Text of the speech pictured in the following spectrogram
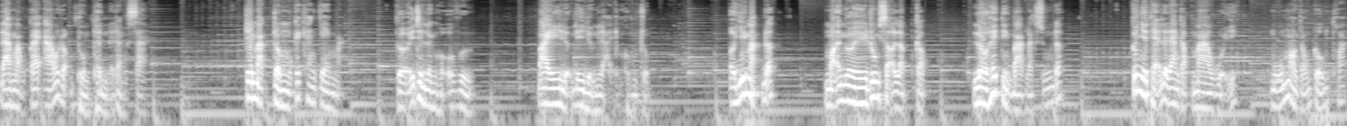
Đang mặc cái áo rộng thùng thình ở đằng xa. Trên mặt trùm một cái khăn che mặt Cưỡi trên lưng hổ vương bay lượn đi lượn lại trong không trung. Ở dưới mặt đất, mọi người run sợ lập cập, lôi hết tiền bạc đặt xuống đất. Cứ như thể là đang gặp ma quỷ, muốn mau chóng trốn thoát.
